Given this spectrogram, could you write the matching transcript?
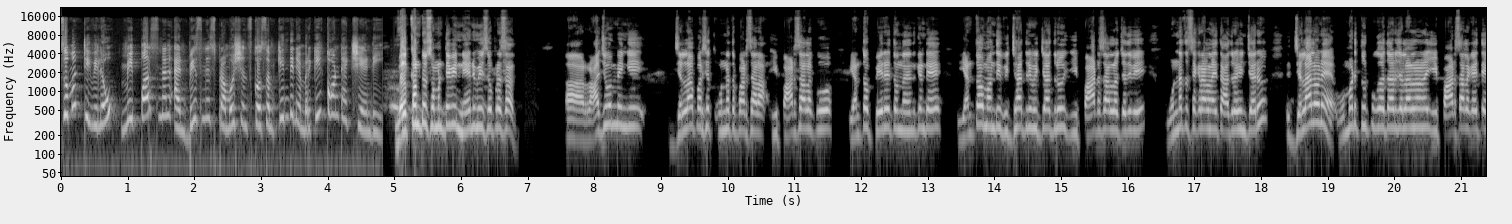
సుమన్ టీవీలో మీ పర్సనల్ అండ్ బిజినెస్ ప్రమోషన్స్ కోసం కింది నెంబర్కి కాంటాక్ట్ చేయండి. వెల్కమ్ టు సుమన్ టీవీ నేను మీ సుప్రసాద్. ఆ, రాజవొమ్మింగి జిల్లా పరిషత్ ఉన్నత పాఠశాల. ఈ పాఠశాలకు ఎంతో పేరైతే ఉంది. ఎందుకంటే ఎంతో మంది విద్యార్థిని విద్యార్థులు ఈ పాఠశాలలో చదివి ఉన్నత శిఖరాలను అయితే అధిరోహించారు జిల్లాలోనే ఉమ్మడి తూర్పుగోదావరి జిల్లాలోనే ఈ పాఠశాలకైతే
